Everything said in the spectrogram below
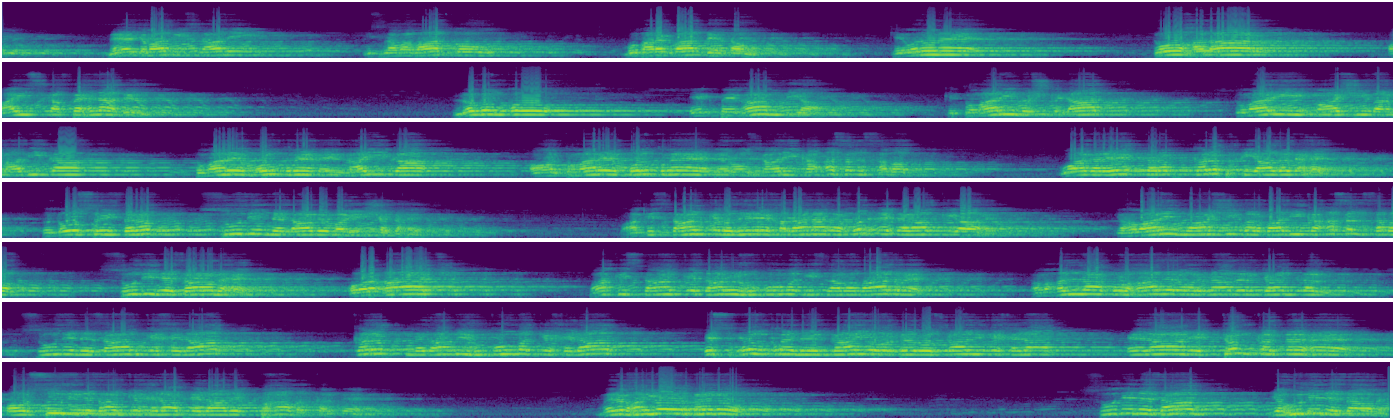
मैं जमात इस्लामी, इस्लामाबाद को मुबारकबाद देता हूँ कि उन्होंने दो हज़ार बाईस का पहला दिन लोगों को एक पैगाम दिया कि तुम्हारी मुश्किलात, तुम्हारी माशी बर्बादी का, तुम्हारे मुल्क में महँगाई का और तुम्हारे मुल्क में बेरोजगारी का असल सबब, वो अगर एक तरफ़ कर्फ की आदत है तो दूसरी तरफ़ सूदी निदाब मीशत है। पाकिस्तान के वज़ीर खजाना ने खुद एतराफ किया है कि हमारी मुआशी बर्बादी का असल सबब सूदी निज़ाम है। और आज पाकिस्तान के दारुल हुकूमत इस्लामाबाद में हम अल्लाह को हाजिर और नादिर जानकर सूदी निज़ाम के खिलाफ करप निजामी हुकूमत के खिलाफ इस मुल्क में महँगाई और बेरोजगारी के खिलाफ ऐलान जंग करते हैं और सूदी निज़ाम के खिलाफ ऐलान बगावत करते हैं। मेरे भाइयों और बहनों, सूदी निज़ाम यहूदी निज़ाम है।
